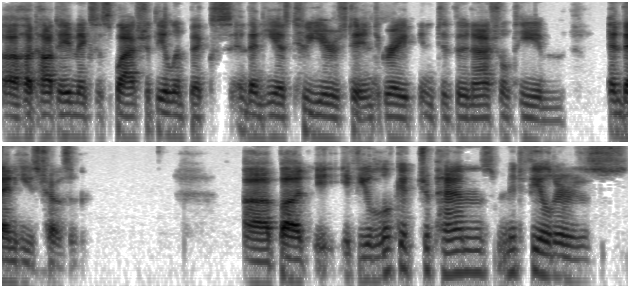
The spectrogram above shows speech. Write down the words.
uh, Hatate makes a splash at the Olympics, and then he has two years to integrate into the national team, and then he's chosen. Uh, but if you look at Japan's midfielders,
